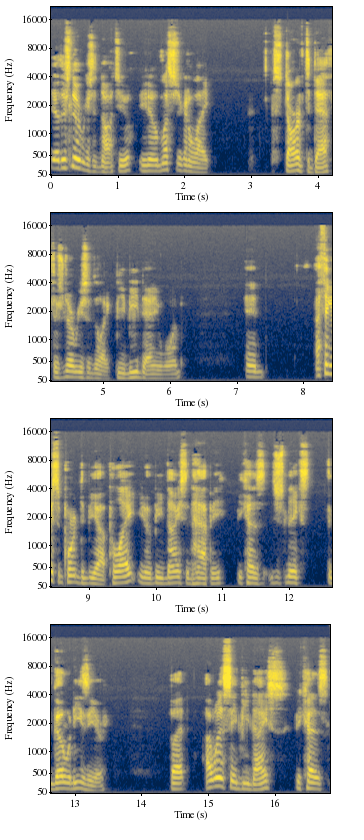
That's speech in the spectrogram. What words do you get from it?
Yeah, there's no reason not to. You know, unless you're gonna like starve to death. There's no reason to like be mean to anyone. And I think it's important to be uh, polite. You know, be nice and happy because it just makes the going easier. But I wouldn't say be nice because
